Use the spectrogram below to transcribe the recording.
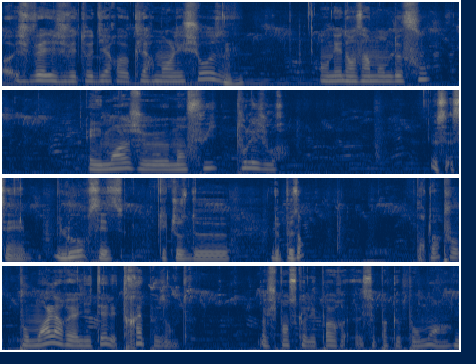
Euh, Je vais, je vais te dire clairement les choses. Mhm. On est dans un monde de fous. Et moi, je m'enfuis tous les jours. C'est, lourd, c'est quelque chose de, de pesant pour toi? Pour, pour moi, la réalité, elle est très pesante. Mais Je pense que les pas, c'est pas que pour moi. hein.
